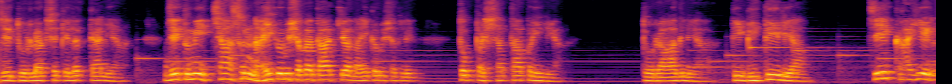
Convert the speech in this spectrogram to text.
जे दुर्लक्ष केलं त्या लिहा. जे तुम्ही इच्छा असून नाही करू शकत आहात किंवा नाही करू शकले तो पश्चातापही लिहा. तो राग लिहा. ती भीती लिहा. जे काही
